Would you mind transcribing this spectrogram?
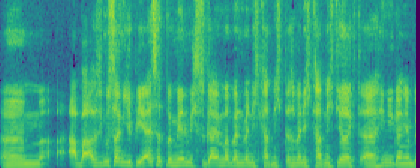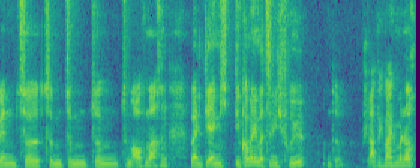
Ähm, aber also ich muss sagen, UPS hat bei mir nämlich sogar immer, wenn, wenn ich gerade nicht, also wenn ich gerade nicht direkt äh, hingegangen bin zu, zum, zum, zum, zum Aufmachen, weil die eigentlich, die kommen immer ziemlich früh und da schlafe ich manchmal noch.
